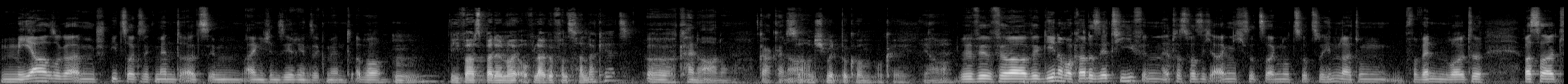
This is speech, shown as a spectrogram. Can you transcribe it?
mehr sogar im Spielzeugsegment als im eigentlichen Seriensegment. Aber Mhm. Wie war es bei der Neuauflage von Thundercats? äh, keine Ahnung, gar keine Hast du auch Ahnung. nicht mitbekommen, okay. Ja, wir, wir, wir, wir gehen aber gerade sehr tief in etwas, was ich eigentlich sozusagen nur zur, zur Hinleitung verwenden wollte, was halt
